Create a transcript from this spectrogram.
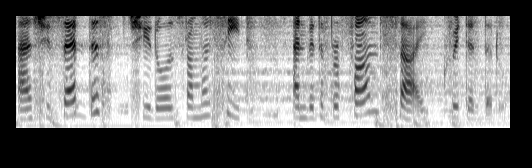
As she said this she rose from her seat, and with a profound sigh quitted the room.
